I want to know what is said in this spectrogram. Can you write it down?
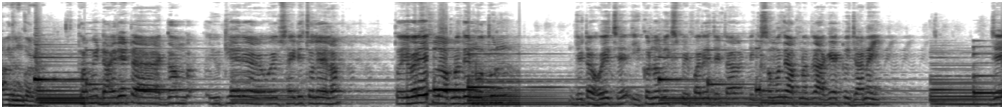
আবেদন করবেন। তো আমি ডাইরেক্ট একদম ইউটিআইয়ের ওয়েবসাইটে চলে এলাম। তো এবারে আপনাদের নতুন যেটা হয়েছে ইকোনমিক্স পেপারে যেটা সম্বন্ধে আপনাদের আগে একটু জানাই। যে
